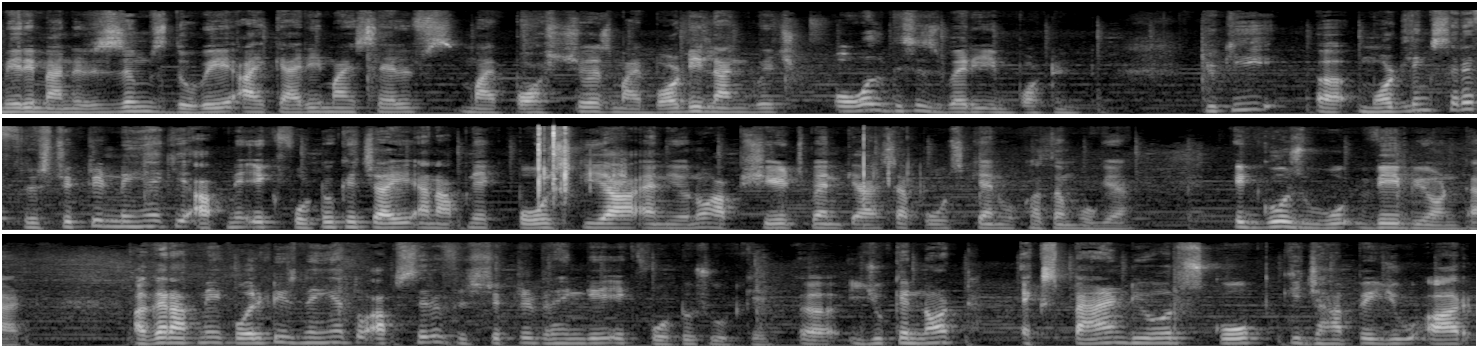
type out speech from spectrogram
मेरे mannerisms the way I carry myself my postures my body language all this is very important क्योंकि मॉडलिंग uh, सिर्फ़ रिस्ट्रिक्टेड नहीं है कि आपने एक फ़ोटो खिंचाई एंड आपने एक पोस्ट किया एंड यू नो आप शेड्स पहन के ऐसा पोस्ट किया एंड वो ख़त्म हो गया। It goes way beyond that अगर आप में क्वालिटीज़ नहीं है तो आप सिर्फ़ रिस्ट्रिक्टेड रहेंगे एक फ़ोटो शूट के। You can not expand your scope कि जहाँ पे you are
